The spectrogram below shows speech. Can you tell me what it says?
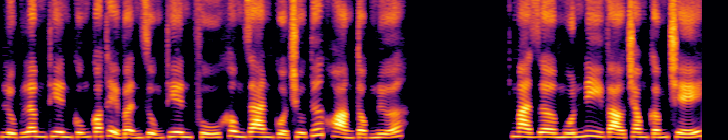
Lục Lâm Thiên cũng có thể vận dụng thiên phú không gian của Chu Tước hoàng tộc nữa. Mà giờ muốn đi vào trong cấm chế,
